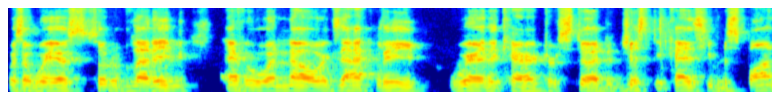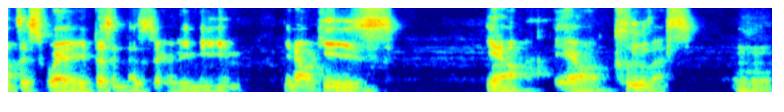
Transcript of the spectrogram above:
was a way of sort of letting everyone know exactly where the character stood. Just because he responds this way doesn't necessarily mean you know he's you know you know clueless. Mm-hmm.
